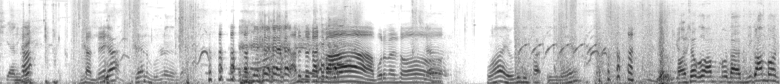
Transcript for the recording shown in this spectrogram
지하? 지하인데? 지하? 지하는 모르는데 아는 척하지 마 모르면서 와 여기도 사 있네 어 저거 한번 나 이거 한번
